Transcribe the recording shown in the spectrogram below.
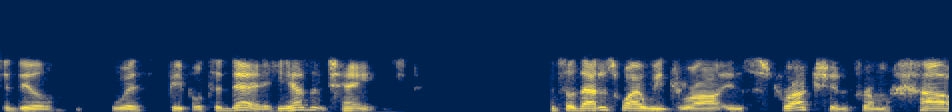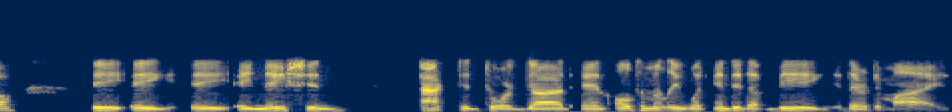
to deal with people today. He hasn't changed. And so that is why we draw instruction from how a, a, a, a nation acted toward God and ultimately what ended up being their demise.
